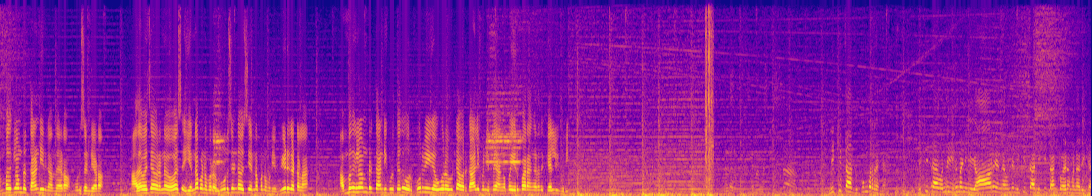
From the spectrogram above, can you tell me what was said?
ஐம்பது கிலோமீட்டர் தாண்டி இருக்கு அந்த இடம் மூணு சென்ட் இடம். அதை வச்சு அவர் என்ன விவசாயம் என்ன பண்ண போகிறார் மூணு சென்ட்டை வச்சு என்ன பண்ண முடியும்? வீடு கட்டலாம். ஐம்பது கிலோமீட்டர் தாண்டி கொடுத்தது ஒரு பூர்வீக ஊரை விட்டு அவர் காலி பண்ணி போய் அங்கே போய் இருப்பாராங்கிறது கேள்விக்குறி. நிக்கிதாக்கு கும்பிட்றேங்க. நிக்கிதா வந்து இனிமேல் நீங்கள் யாரும் என்னை வந்து நிக்கிதா நிக்கிதான்னு துயரம் பண்ணாதீங்க.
